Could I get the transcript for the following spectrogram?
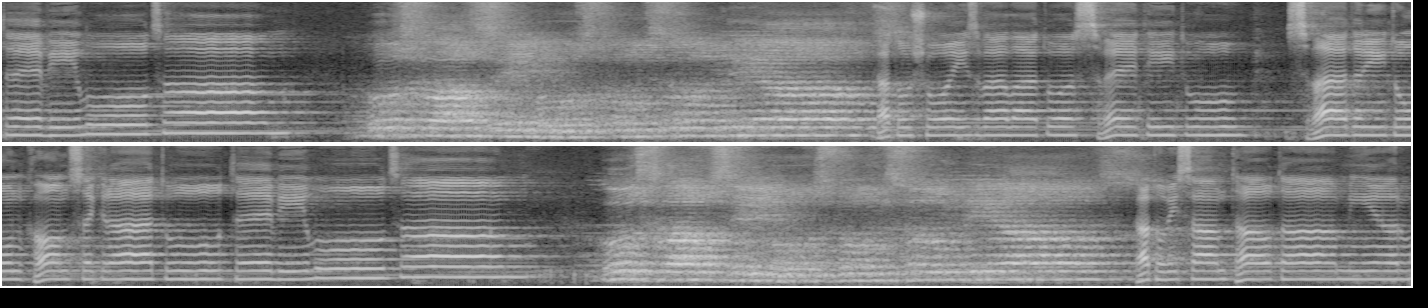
tevi lūdzam? Kā tu šo izvēlēto svētītu, svēdarītu un konsekrētu tevi lūdzam? Kā tu visām tautām mieru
